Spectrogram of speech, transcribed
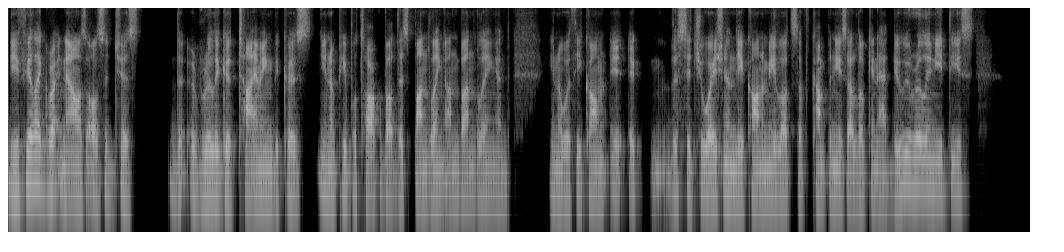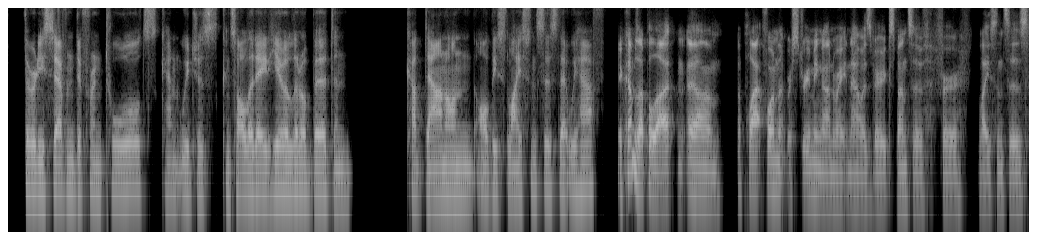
Do you feel like right now is also just the, a really good timing because you know people talk about this bundling, unbundling, and you know with the econ- it, it, the situation in the economy, lots of companies are looking at: Do we really need these 37 different tools? Can we just consolidate here a little bit and cut down on all these licenses that we have? It comes up a lot. Um, a platform that we're streaming on right now is very expensive for licenses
